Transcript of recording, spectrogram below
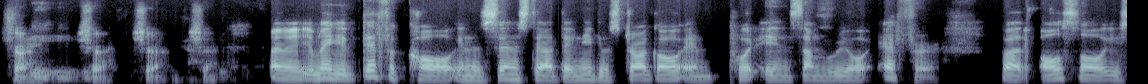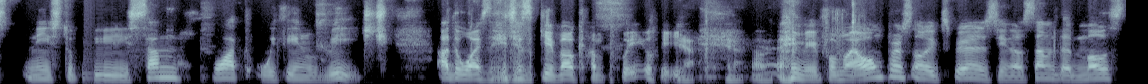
Sure, sure, sure, sure. I mean, you make it difficult in the sense that they need to struggle and put in some real effort, but also it needs to be somewhat within reach. Otherwise, they just give up completely. Yeah, yeah. Uh, I mean, from my own personal experience, you know, some of the most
